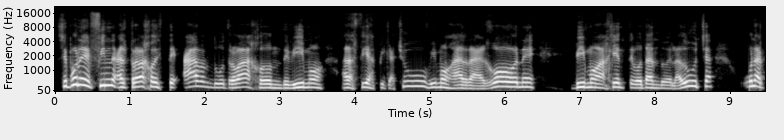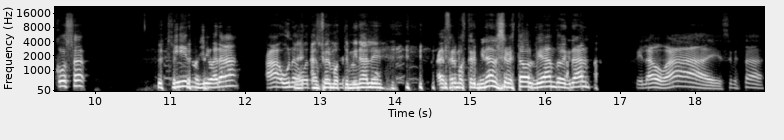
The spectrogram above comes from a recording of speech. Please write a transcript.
Se pone fin al trabajo de este arduo trabajo donde vimos a las tías Pikachu, vimos a dragones, vimos a gente votando de la ducha, una cosa que nos llevará a una votación. enfermos terminales a enfermos terminales, se me estaba olvidando el gran pelado Báez, se me está,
